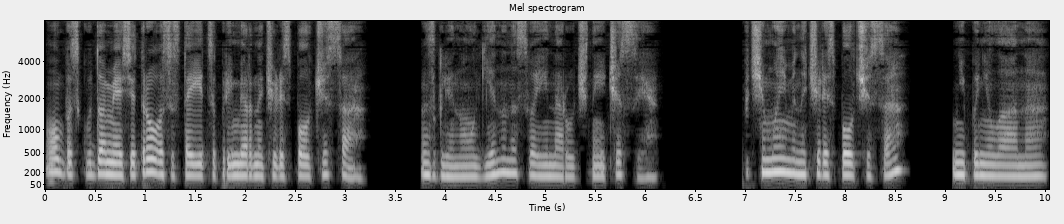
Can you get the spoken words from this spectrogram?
Обыск в доме Осетрова состоится примерно через полчаса. Взглянул Гена на свои наручные часы. «Почему именно через полчаса?» — не поняла она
